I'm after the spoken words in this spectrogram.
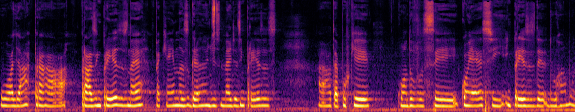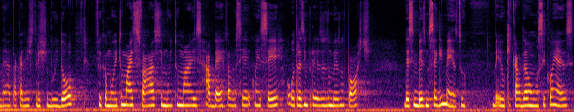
o olhar para as empresas, né? pequenas, grandes, médias empresas, até porque quando você conhece empresas de, do ramo, né, atacadista distribuidor, fica muito mais fácil, muito mais aberto a você conhecer outras empresas do mesmo porte, desse mesmo segmento, meio que cada um se conhece.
